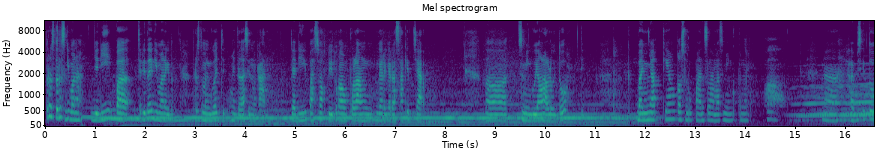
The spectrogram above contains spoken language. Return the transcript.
Terus terus gimana? Jadi pak ceritanya gimana gitu? Terus temen gue ngejelasin kan. Jadi pas waktu itu kamu pulang gara-gara sakit cak eh, seminggu yang lalu itu banyak yang kesurupan selama seminggu penuh. Nah habis itu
